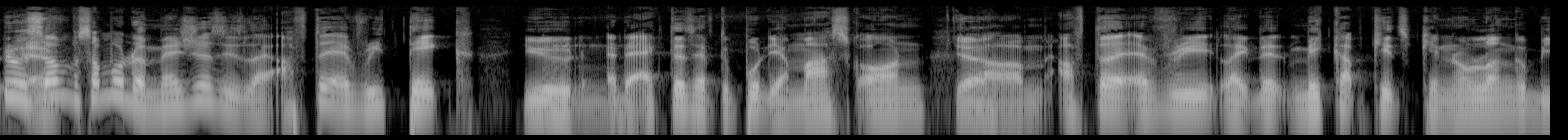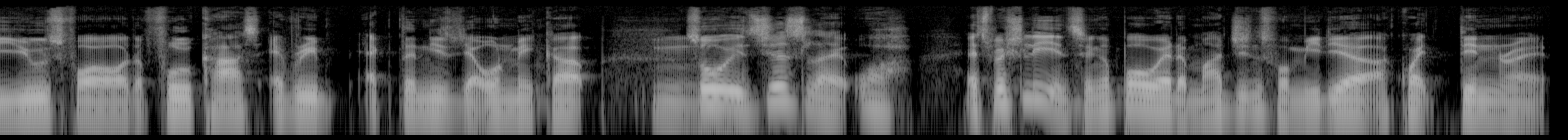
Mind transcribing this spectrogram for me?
No, And- some some of the measures is like after every take, you Mm. the actors have to put their mask on. Yeah. Um, after every like the makeup kits can no longer be used for the full cast. Every actor needs their own makeup. Mm. So it's just like wow. Especially in Singapore, where the margins for media are quite thin, right?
